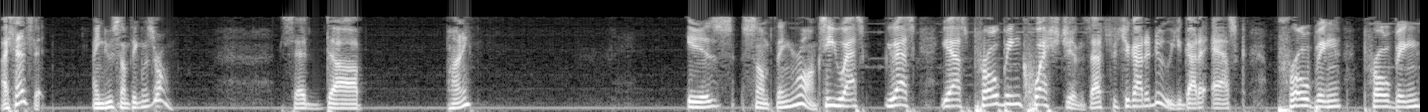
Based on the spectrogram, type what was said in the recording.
I sensed it. I knew something was wrong. Said, uh, honey, is something wrong? See, you ask, you ask, you ask probing questions. That's what you got to do. You got to ask probing, probing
